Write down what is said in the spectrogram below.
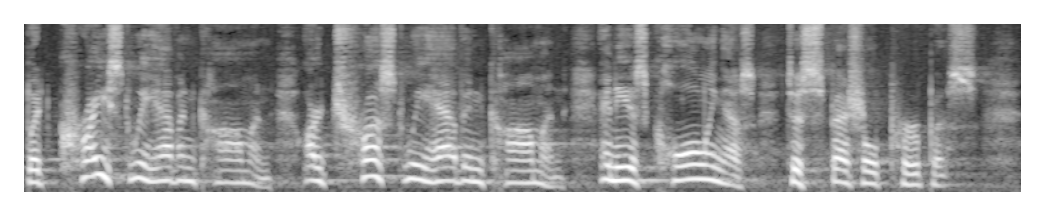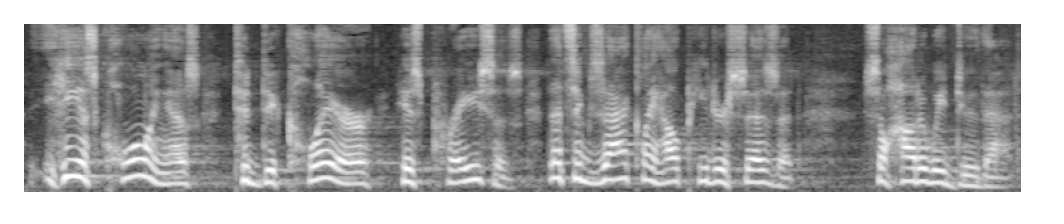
but Christ we have in common. Our trust we have in common, and He is calling us to special purpose. He is calling us to declare his praises. That's exactly how Peter says it. So, how do we do that?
